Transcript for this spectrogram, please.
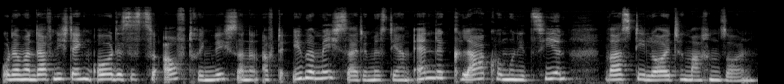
oder man darf nicht denken, oh, das ist zu aufdringlich, sondern auf der Über mich-Seite müsst ihr am Ende klar kommunizieren, was die Leute machen sollen.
